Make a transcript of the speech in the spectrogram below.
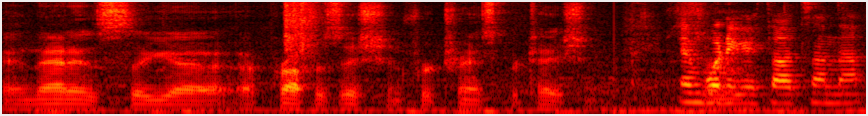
and that is the uh, a proposition for transportation. And what are your thoughts on that?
